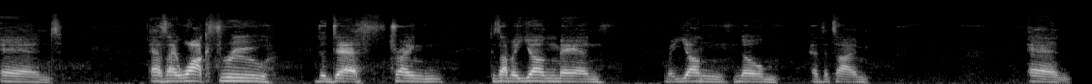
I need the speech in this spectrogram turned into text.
And as I walk through the death, trying, because I'm a young man, I'm a young gnome at the time, and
